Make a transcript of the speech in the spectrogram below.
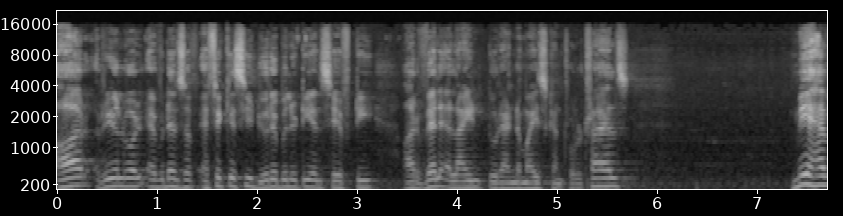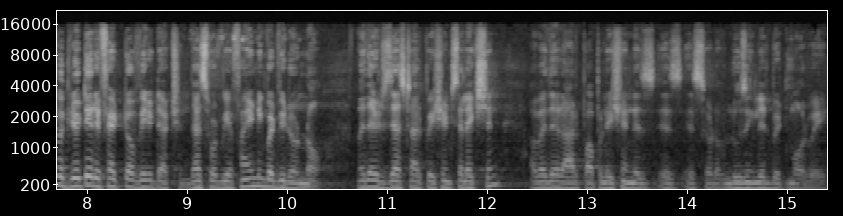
Our real world evidence of efficacy, durability, and safety are well aligned to randomized control trials may have a greater effect of weight reduction. That's what we are finding, but we don't know whether it's just our patient selection or whether our population is, is, is sort of losing a little bit more weight.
